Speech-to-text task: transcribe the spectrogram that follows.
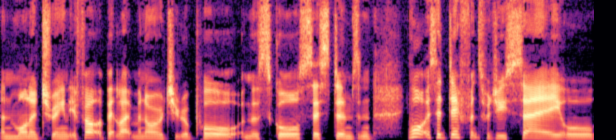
and monitoring. It felt a bit like Minority Report and the score systems. And what is the difference, would you say, or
